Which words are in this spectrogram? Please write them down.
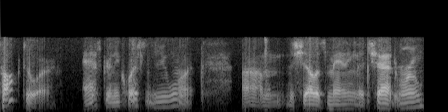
talk to her, ask her any questions you want. Um, Nichelle is manning the chat room.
